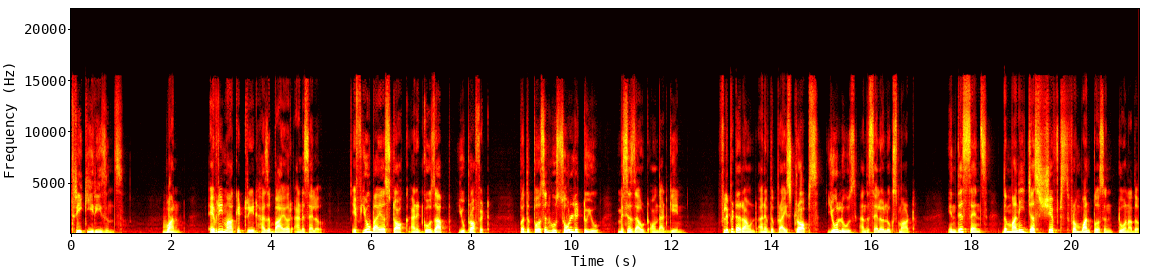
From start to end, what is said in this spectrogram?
three key reasons. 1. Every market trade has a buyer and a seller. If you buy a stock and it goes up, you profit, but the person who sold it to you misses out on that gain. Flip it around, and if the price drops, you lose and the seller looks smart. In this sense, the money just shifts from one person to another.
